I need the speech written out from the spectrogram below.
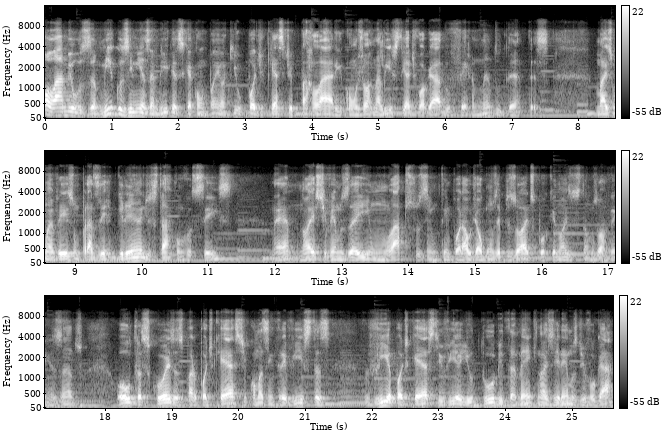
Olá, meus amigos e minhas amigas que acompanham aqui o podcast Parlare com o jornalista e advogado Fernando Dantas. Mais uma vez, um prazer grande estar com vocês. Né? Nós tivemos aí um lapsozinho temporal de alguns episódios, porque nós estamos organizando outras coisas para o podcast, como as entrevistas via podcast e via YouTube também, que nós iremos divulgar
